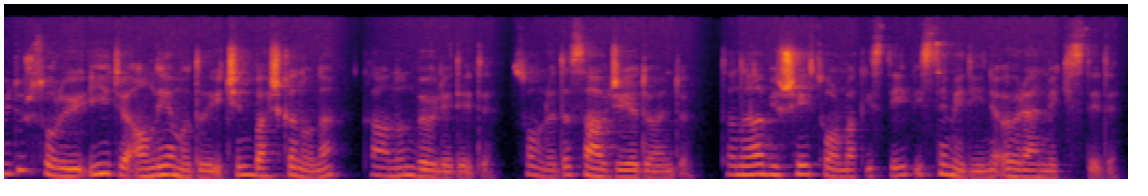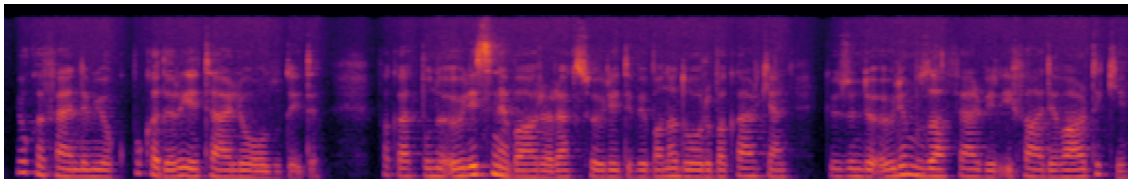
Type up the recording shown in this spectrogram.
Müdür soruyu iyice anlayamadığı için başkan ona kanun böyle dedi. Sonra da savcıya döndü. Tanığa bir şey sormak isteyip istemediğini öğrenmek istedi. Yok efendim yok bu kadarı yeterli oldu dedi. Fakat bunu öylesine bağırarak söyledi ve bana doğru bakarken gözünde öyle muzaffer bir ifade vardı ki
